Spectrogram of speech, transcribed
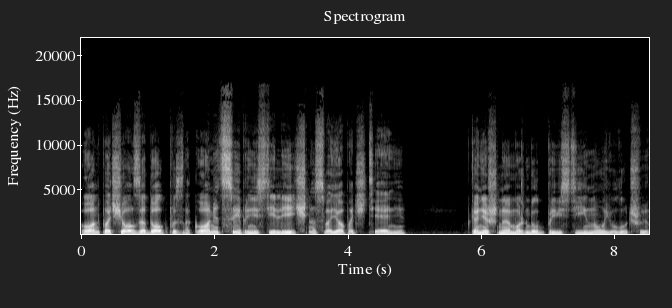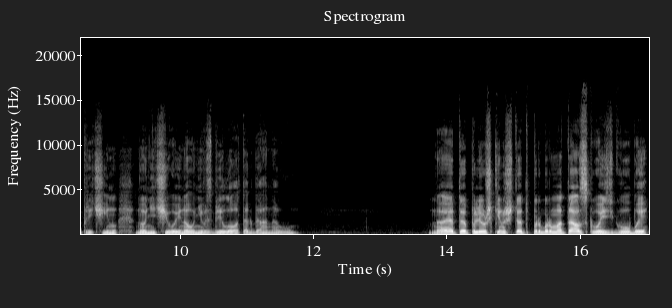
он почел за долг познакомиться и принести лично свое почтение. Конечно, можно было бы привести иную, лучшую причину, но ничего иного не взбрело тогда на ум. На это Плюшкин что-то пробормотал сквозь губы,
